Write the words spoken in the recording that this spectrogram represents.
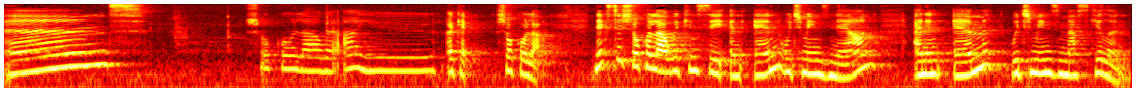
And chocolat, where are you? Okay, chocolat. Next to chocolat, we can see an N, which means noun, and an M, which means masculine.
